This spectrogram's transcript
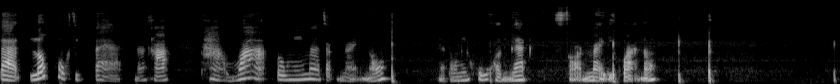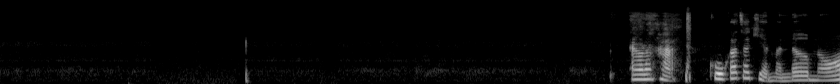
48 ลบ 68 นะคะ ถามว่าตรงนี้มาจากไหนเนาะเดี๋ยวตรงนี้ครูขออนุญาตสอนใหม่ดีกว่าเนาะเอาละค่ะ ครูก็จะเขียนเหมือนเดิมเนาะ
